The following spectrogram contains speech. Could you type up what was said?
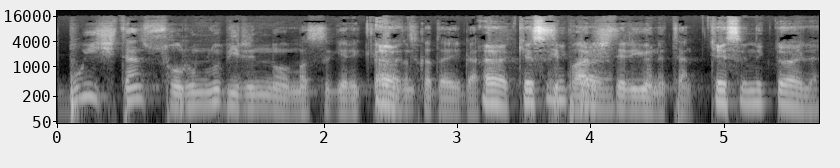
Bu işten sorumlu birinin olması gerekiyor evet. anladığım kadarıyla. Evet kesinlikle Siparişleri öyle. yöneten. Kesinlikle öyle.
